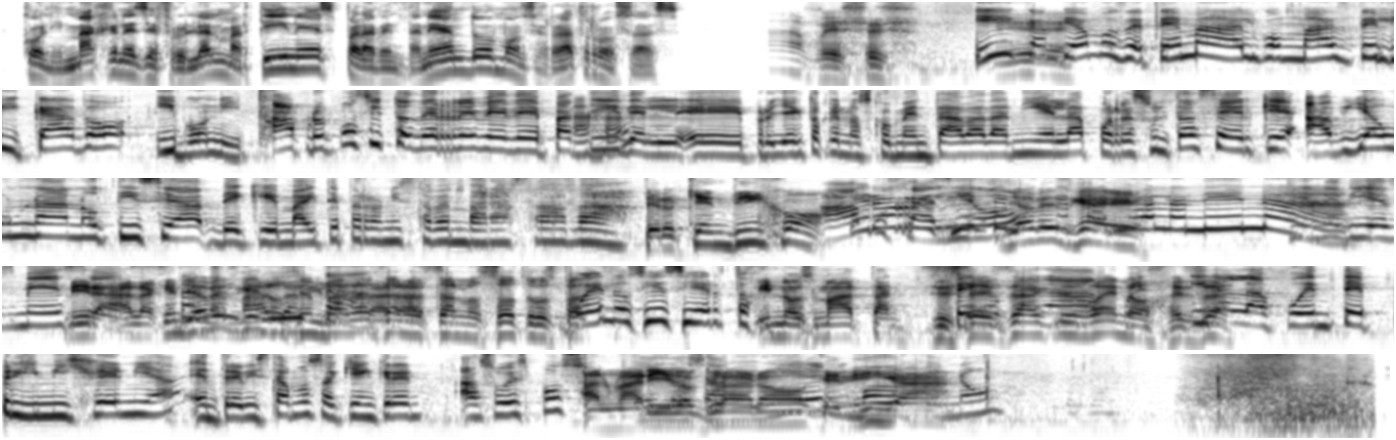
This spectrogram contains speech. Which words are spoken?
con imágenes de Froilán Martínez para Ventaneando Montserrat Rosas. Ah, pues es. Y cambiamos de tema a algo más delicado y bonito. A propósito de RBD, Pati, Ajá. del eh, proyecto que nos comentaba Daniela, pues resulta ser que había una noticia de que Maite Perroni estaba embarazada. ¿Pero quién dijo? Ah, Pero pues salió. Ya ves que- a la nena. Tiene 10 meses. Mira, a la gente Ya ves que nos embarazan hasta nosotros, Pati. Bueno, sí es cierto. y nos matan. Sí, Pero exacto, para, bueno. pues, ir a la fuente primigenia, entrevistamos a quién creen, a su esposo. Al marido, claro, que diga. que no.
